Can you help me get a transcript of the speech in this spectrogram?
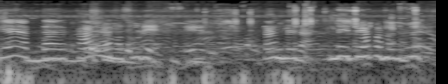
ఏ కాదమ్మ చూడే. టైం లేదా? ఇంకా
